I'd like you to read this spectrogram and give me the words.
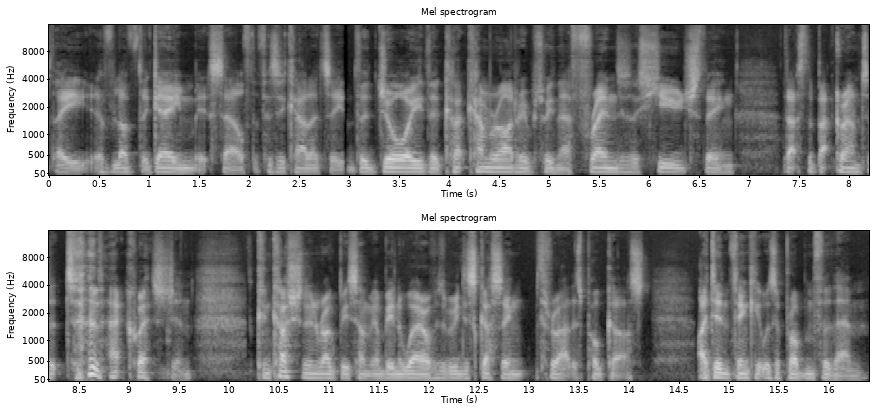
They have loved the game itself the physicality the joy the camaraderie between their friends is a huge thing. That's the background to, to that question. Concussion in rugby is something i've been aware of as we've been discussing throughout this podcast. I didn't think it was a problem for them.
